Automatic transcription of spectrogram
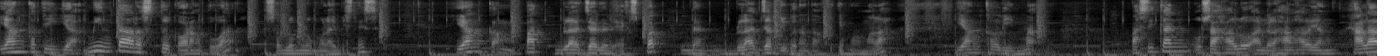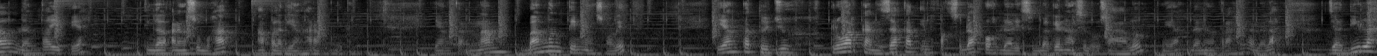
Yang ketiga minta restu ke orang tua sebelum lu mulai bisnis. Yang keempat, belajar dari expert dan belajar juga tentang fikih muamalah. Yang kelima, pastikan usaha lo adalah hal-hal yang halal dan taib ya. Tinggalkan yang subhat, apalagi yang haram gitu. Yang keenam, bangun tim yang solid. Yang ketujuh, keluarkan zakat infak sodakoh dari sebagian hasil usaha lo ya. Dan yang terakhir adalah jadilah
